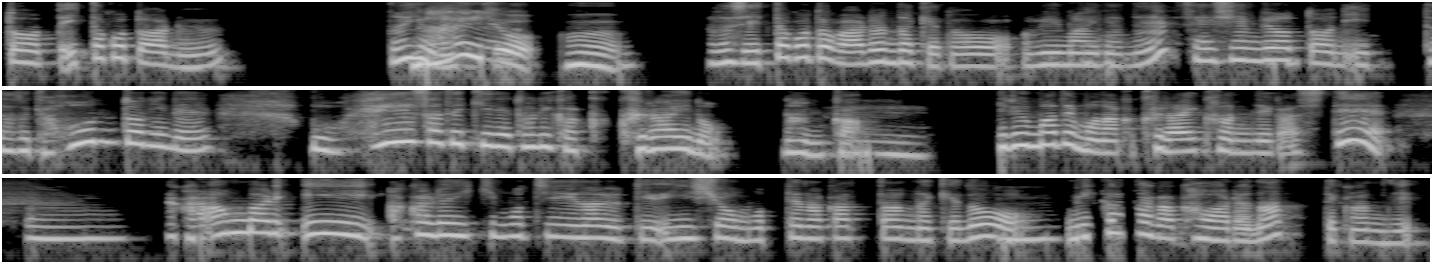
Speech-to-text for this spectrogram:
棟って行ったことある？なう。いよね。ないよ。うん。私行ったことがあるんだけど、お見舞いでね、精神病棟に行った時、本当にね、もう閉鎖的でとにかく暗いの。なんか、へえ昼間でもなんか暗い感じがして、うん。だからあんまりいい明るい気持ちになるっていう印象を持ってなかったんだけど、うん見方が変わるなって感じ。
